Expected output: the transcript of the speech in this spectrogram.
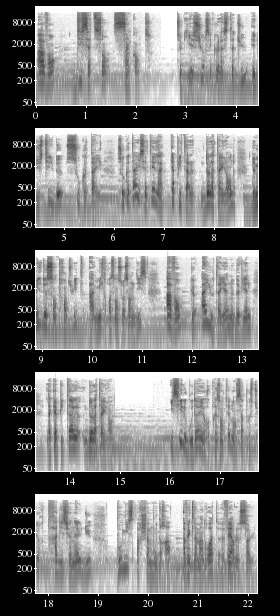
avant 1750. Ce qui est sûr, c'est que la statue est du style de Sukhothai. Sukhothai, c'était la capitale de la Thaïlande de 1238 à 1370, avant que Ayutthaya ne devienne la capitale de la Thaïlande. Ici, le Bouddha est représenté dans sa posture traditionnelle du Bhumisparshamudra, avec la main droite vers le sol.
